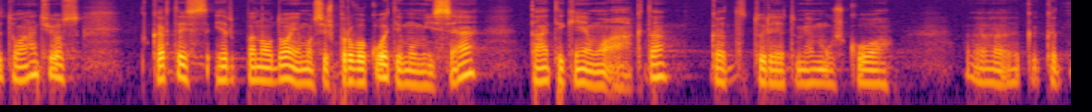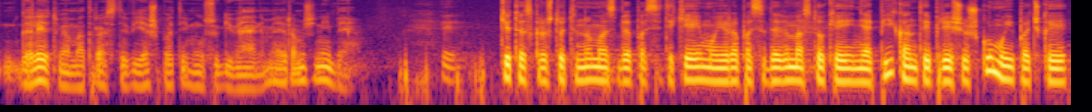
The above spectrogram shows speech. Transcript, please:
situacijos kartais ir panaudojamos išprovokuoti mumyse tą tikėjimo aktą, kad turėtumėm už ko, kad galėtumėm atrasti viešpatį mūsų gyvenime ir amžinybėje. Kitas kraštutinumas be pasitikėjimo yra pasidavimas tokiai neapykantai, priešiškumui, ypač kai e,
